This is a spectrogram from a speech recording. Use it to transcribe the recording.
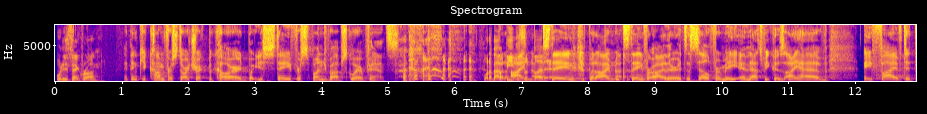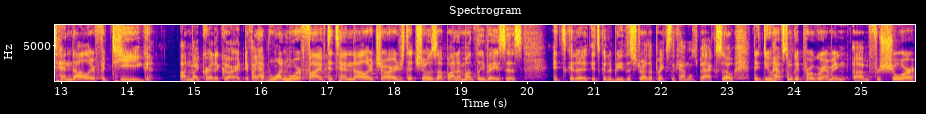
What do you think, Ron? I think you come for Star Trek Picard, but you stay for SpongeBob SquarePants. What about but Beavis I'm and not Butthead? staying. But I'm not staying for either. It's a sell for me, and that's because I have a five to ten dollar fatigue on my credit card. If I have one more five to ten dollar charge that shows up on a monthly basis, it's gonna it's gonna be the straw that breaks the camel's back. So they do have some good programming um, for sure.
